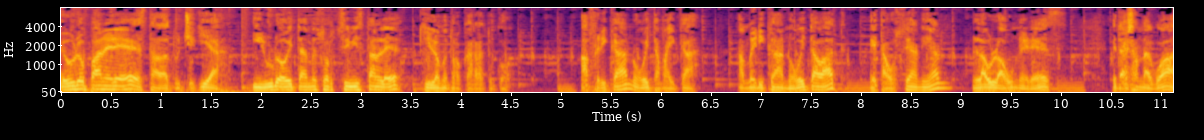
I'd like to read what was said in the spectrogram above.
Europan ere ez da datu txikia, irurogeita emezortzi biztanle kilometro karratuko. Afrika nogeita maika, Amerika nogeita bat, eta Ozeanian lau lagun ere ez. Eta esan dagoa,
